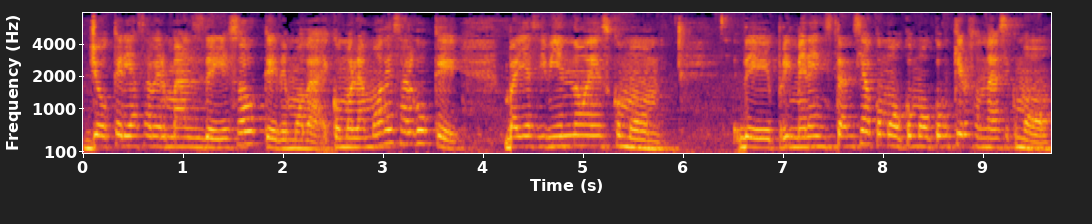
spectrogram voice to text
Yo quería saber más de eso que de moda. Como la moda es algo que, vaya, si bien no es como de primera instancia, como, como, como quiero sonar así como,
